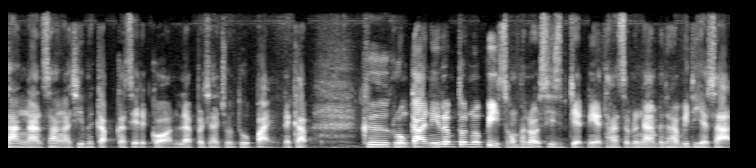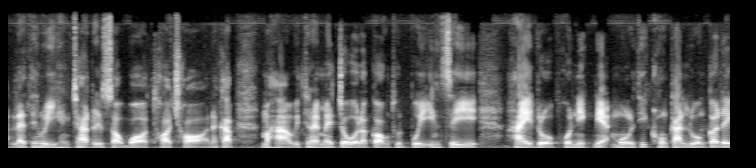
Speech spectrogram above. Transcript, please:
สร้างงานสร้างอาชีพให้กับเกษตรกร และประชาชนทั่วไปนะครับคือโครงการนี้เริ่มต้นเมื่อปี 2547 เนี่ยทางสำนักงานพัฒนาวิทยาศาสตร์และเทคโนโลยีแห่งชาติหรือสวทชนะครับมหาวิทยาลัยแม่โจ้และกองทุนปุ๋ยอินทรีย์ไฮโดรโปนิกเนี่ยมูลนิธิโครงการหลวงก็ได้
